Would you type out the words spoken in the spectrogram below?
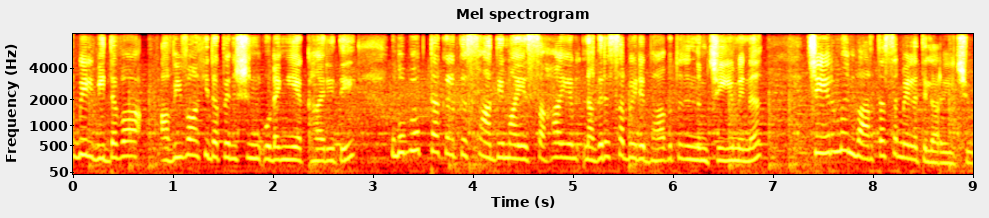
നഗരസഭയിൽ വിധവ അവിവാഹിത പെൻഷൻ മുടങ്ങിയ കാര്യത്തെ ഉപഭോക്താക്കൾക്ക് സാധ്യമായ സഹായം നഗരസഭയുടെ ഭാഗത്തുനിന്നും ചെയ്യുമെന്ന് ചെയർമാൻ വാർത്താസമ്മേളനത്തിൽ അറിയിച്ചു.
